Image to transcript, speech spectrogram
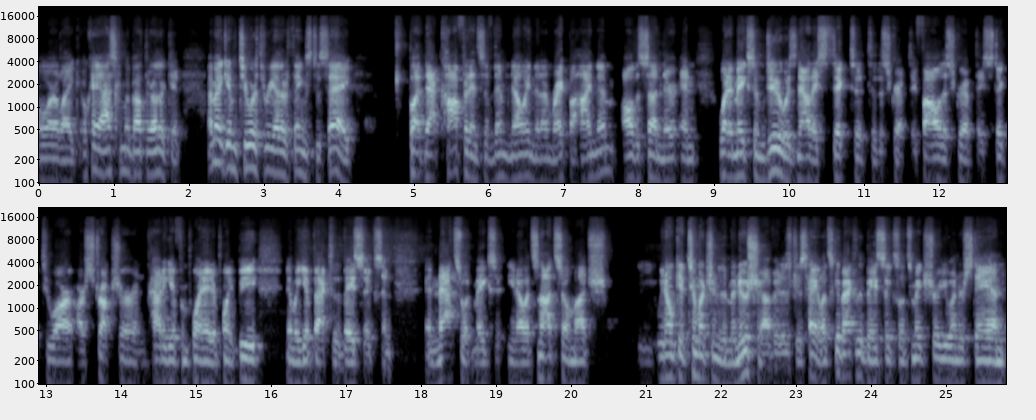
Or like, okay, ask them about their other kid. I might give them two or three other things to say, but that confidence of them knowing that I'm right behind them, all of a sudden they're and what it makes them do is now they stick to, to the script. They follow the script, they stick to our our structure and how to get from point A to point B, and we get back to the basics. And and that's what makes it you know it's not so much we don't get too much into the minutia of it. It's just hey let's get back to the basics. Let's make sure you understand.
